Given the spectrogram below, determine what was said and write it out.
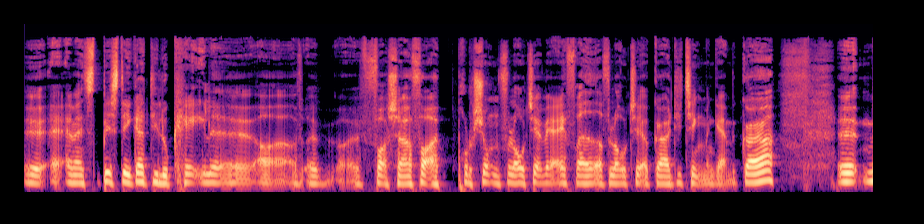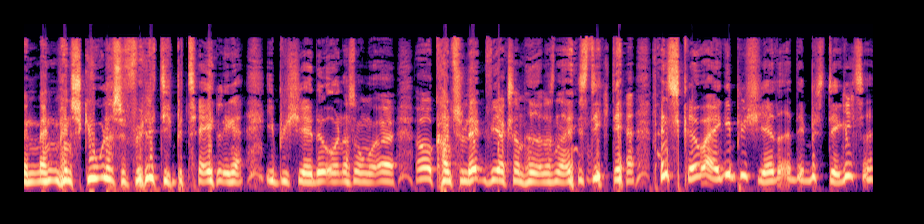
noget. Øh, at man bestikker de lokale øh, og, og, og, for at sørge for, at produktionen får lov til at være i fred og får lov til at gøre de ting, man gerne vil gøre. Øh, men man, man skjuler selvfølgelig de betalinger i budgettet under sådan nogle øh, konsulentvirksomhed eller sådan noget stil der. Man skriver ikke i budgettet, at det er bestikkelse.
